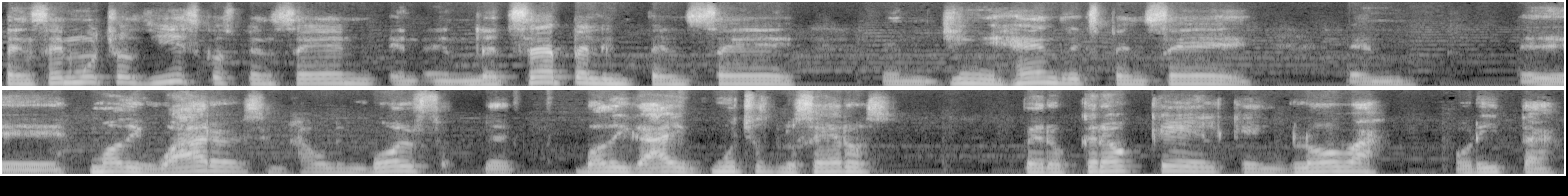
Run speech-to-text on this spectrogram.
Pensé en muchos discos, pensé en, en- en Led Zeppelin, pensé en Jimi Hendrix, pensé en eh, Muddy Waters, en Howling Wolf, de Body Guy, muchos bluseros, pero creo que el que engloba ahorita,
